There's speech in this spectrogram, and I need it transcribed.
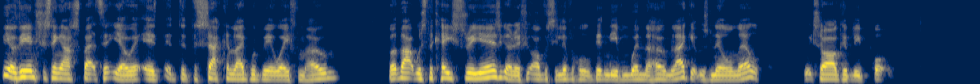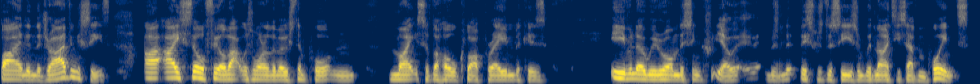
You know, the interesting aspect that, you know, it, it, the second leg would be away from home, but that was the case three years ago. And if obviously Liverpool didn't even win the home leg, it was nil nil, which arguably put Bayern in the driving seat. I, I still feel that was one of the most important nights of the whole Klopp reign because even though we were on this, inc- you know, was this was the season with 97 points,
